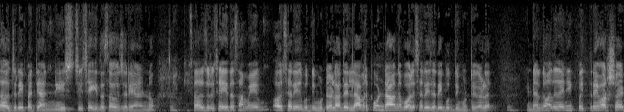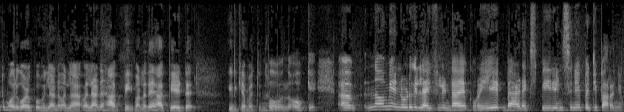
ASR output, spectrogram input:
സർജറിയെ പറ്റി അന്വേഷിച്ച് ചെയ്ത സർജറി ആയിരുന്നു സർജറി ചെയ്ത സമയം ചെറിയ ബുദ്ധിമുട്ടുകൾ. അതെല്ലാവർക്കും ഉണ്ടാകുന്ന പോലെ ചെറിയ ചെറിയ ബുദ്ധിമുട്ടുകൾ ഉണ്ടായിരുന്നു. അത് കഴിഞ്ഞ് ഇപ്പൊ ഇത്രയും വർഷമായിട്ടും ഒരു കുഴപ്പമില്ലാണ്ട് വല്ലാ വല്ലാണ്ട് ഹാപ്പി വളരെ ഹാപ്പി ആയിട്ട് ഇരിക്കാൻ പറ്റുന്നു പോകുന്നു. ഓക്കെ നവമി എന്നോട് ലൈഫിൽ ഉണ്ടായ കുറേ ബാഡ് എക്സ്പീരിയൻസിനെ പറ്റി പറഞ്ഞു.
